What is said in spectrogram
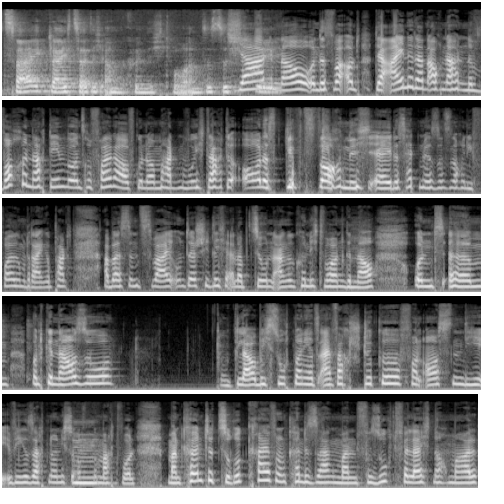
zwei gleichzeitig angekündigt worden. Das ist ja, genau. Und das war, und der eine dann auch nach eine Woche, nachdem wir unsere Folge aufgenommen hatten, wo ich dachte, oh, das gibt's doch nicht, ey, das hätten wir sonst noch in die Folge mit reingepackt. Aber es sind zwei unterschiedliche Adaptionen angekündigt worden, genau. Und, ähm, und genauso glaube ich, sucht man jetzt einfach Stücke von Austin, die, wie gesagt, noch nicht so oft mhm. gemacht wurden. Man könnte zurückgreifen und könnte sagen, man versucht vielleicht noch mal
